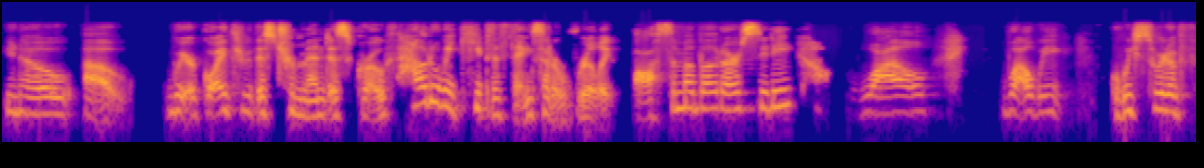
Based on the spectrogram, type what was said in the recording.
you know uh, we are going through this tremendous growth. How do we keep the things that are really awesome about our city while while we we sort of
